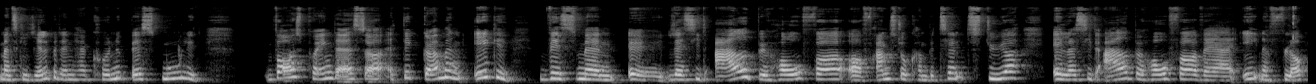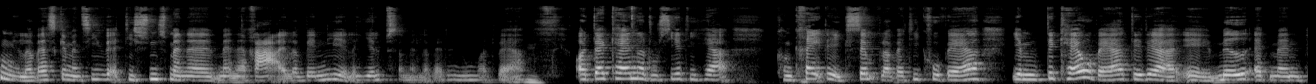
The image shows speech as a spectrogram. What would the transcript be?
man skal hjælpe den her kunde bedst muligt. Vores pointe er så, at det gør man ikke, hvis man øh, lader sit eget behov for at fremstå kompetent styre, eller sit eget behov for at være en af flokken, eller hvad skal man sige, at de synes, man er, man er rar, eller venlig, eller hjælpsom, eller hvad det nu måtte være. Mm. Og der kan, når du siger de her konkrete eksempler, hvad de kunne være, jamen det kan jo være det der øh, med, at man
